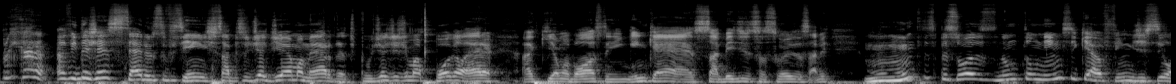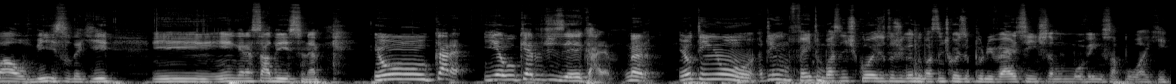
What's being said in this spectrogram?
Porque, cara, a vida já é séria o suficiente, sabe? Se o dia a dia é uma merda, tipo, o dia a dia de uma boa galera aqui é uma bosta e ninguém quer saber dessas coisas, sabe? Muitas pessoas não estão nem sequer afim de, sei lá, ouvir isso daqui. E, é engraçado isso, né? Eu, cara, e eu quero dizer, cara, mano, eu tenho, eu tenho feito bastante coisa, eu tô jogando bastante coisa pro universo e a gente tá movendo essa porra aqui.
